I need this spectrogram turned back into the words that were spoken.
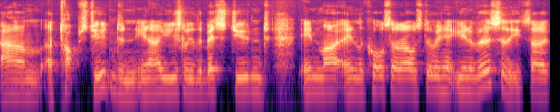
um, a top student, and you know usually the best student in my in the course that I was doing at university. So.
